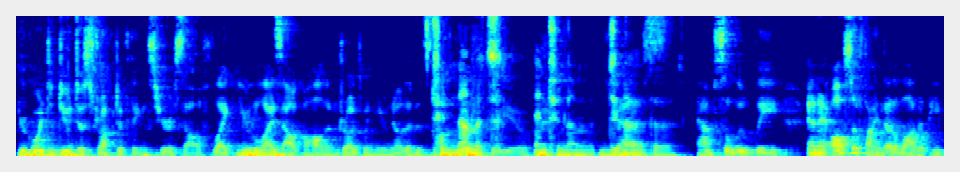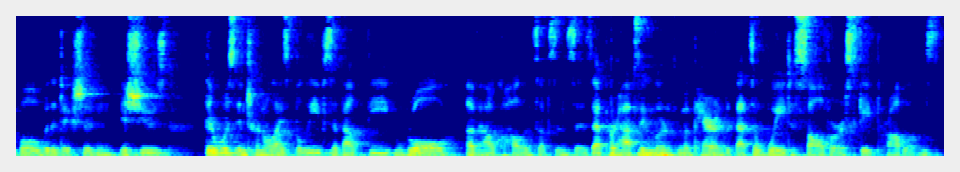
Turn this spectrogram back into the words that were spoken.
You're going to do mm. destructive things to yourself, like utilize mm. alcohol and drugs when you know that it's To not numb it for you. and to numb it. To Yes, numb the, absolutely. And I also find that a lot of people with addiction issues, there was internalized beliefs about the role of alcohol and substances that perhaps they learned mm. from a parent that that's a way to solve or escape problems.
